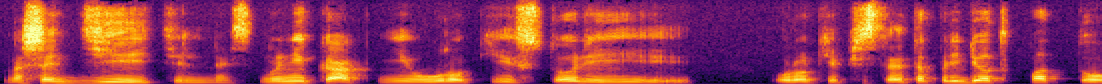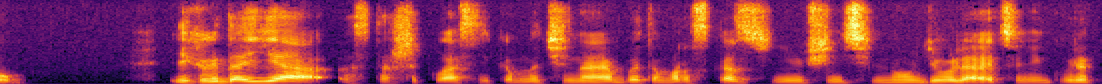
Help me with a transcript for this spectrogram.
наша деятельность. Ну, никак не уроки истории, уроки общества. Это придет потом. И когда я старшеклассникам начинаю об этом рассказывать, они очень сильно удивляются, они говорят,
